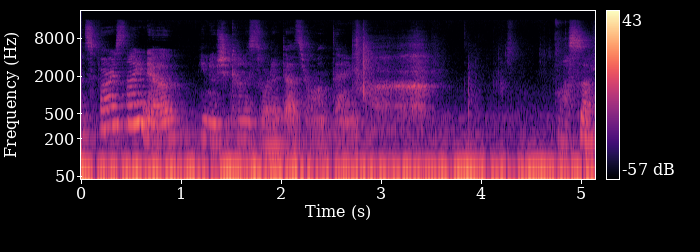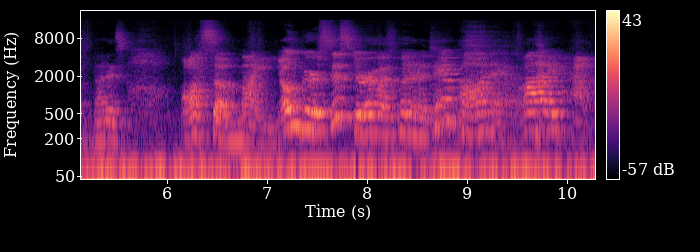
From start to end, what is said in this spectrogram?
As far as I know, you know, she kind of sort of does her own thing. Awesome. That is awesome. My younger sister has put in a tampon and I haven't.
